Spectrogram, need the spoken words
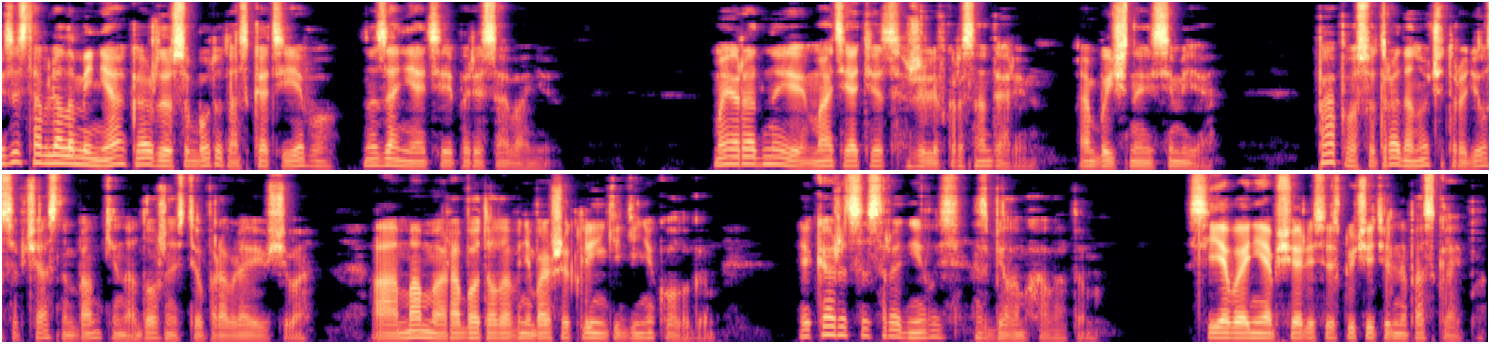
и заставляла меня каждую субботу таскать Еву на занятия по рисованию. Мои родные, мать и отец, жили в Краснодаре. Обычная семья. Папа с утра до ночи трудился в частном банке на должности управляющего, а мама работала в небольшой клинике гинекологом и, кажется, сроднилась с белым халатом. С Евой они общались исключительно по скайпу.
